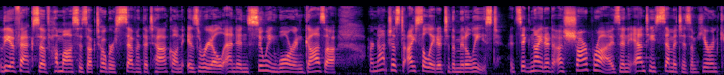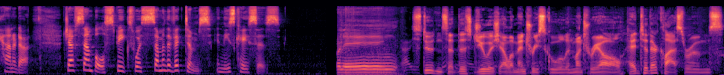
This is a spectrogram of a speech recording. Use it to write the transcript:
The effects of Hamas's October 7th attack on Israel and ensuing war in Gaza are not just isolated to the Middle East. It's ignited a sharp rise in anti Semitism here in Canada. Jeff Semple speaks with some of the victims in these cases. Morning. Students at this Jewish elementary school in Montreal head to their classrooms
